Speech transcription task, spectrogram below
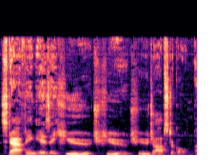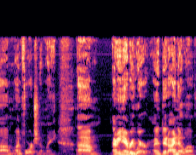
Staffing is a huge huge huge obstacle um, unfortunately. Um, i mean everywhere uh, that i know of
